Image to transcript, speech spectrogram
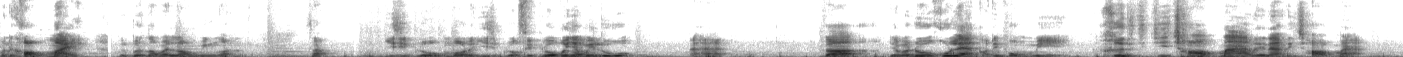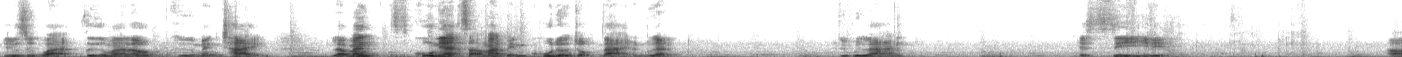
มันของใหม่เพื่อนๆต้องไปลองวิ่งก่อนสัก 20 โลผมบอกเลย20 โล 10 โลก็ยังไม่รู้นะฮะก็เดี๋ยวมาดูคู่แรกก่อนที่ผมมี คือที่ชอบมากเลยนะที่ชอบมากที่รู้สึกว่าซื้อมาแล้วคือแม่งใช่ แล้วแม่งคู่นี้สามารถเป็นคู่เดียวจบได้เพื่อนๆดูเป็นร้าน SC Elite อ่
